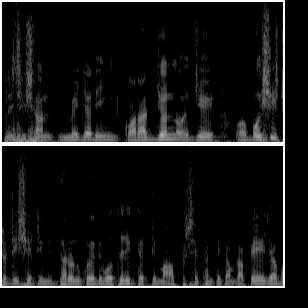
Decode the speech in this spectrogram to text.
প্রেসিশন মেজারিং করার জন্য যে বৈশিষ্ট্যটি, সেটি নির্ধারণ করে দেবো। অতিরিক্ত একটি মাপ সেখান থেকে আমরা পেয়ে যাব।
